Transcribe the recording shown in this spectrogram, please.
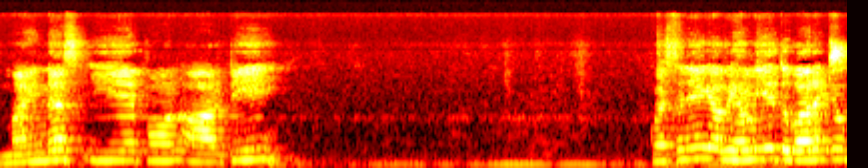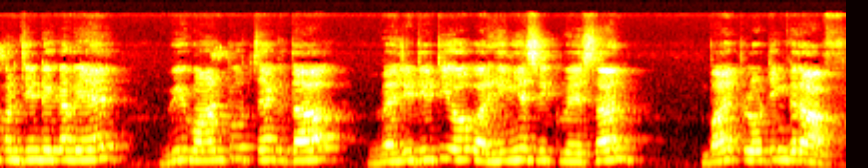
minus E A upon R T question है कि अभी हम ये दोबारा क्यों कंसिडर कर रहे हैं? We want to check the validity of Arrhenius equation by plotting graph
